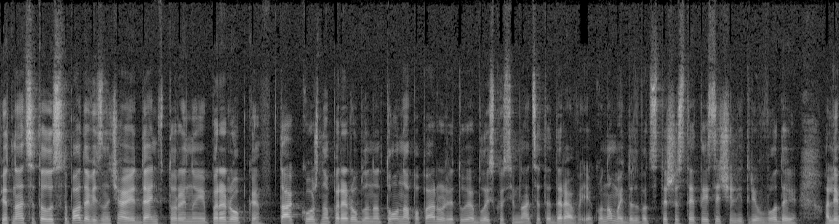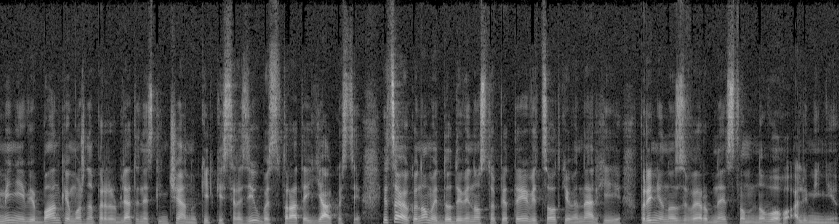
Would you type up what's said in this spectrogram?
15 листопада відзначають День вторинної переробки. Так, кожна перероблена тонна паперу рятує близько 17 дерев і економить до 26 тисяч літрів води. Алюмінієві банки можна переробляти нескінченну кількість разів без втрати якості. І це економить до 95% енергії порівняно з виробництвом нового алюмінію.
